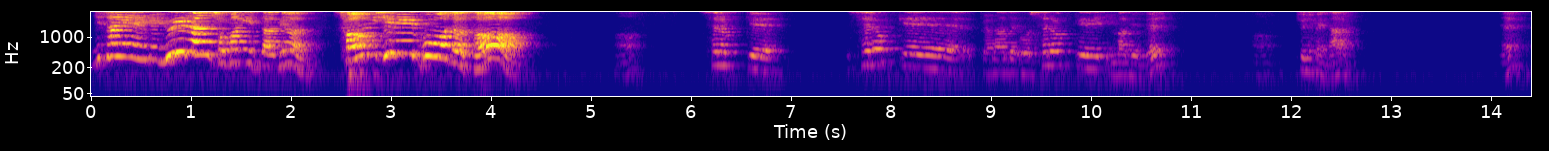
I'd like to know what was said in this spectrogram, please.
이사야에게 유일한 소망이 있다면 성신이 부어져서 어? 새롭게 새롭게 변화되고 새롭게 임하게 될 어? 주님의 나라, 예?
